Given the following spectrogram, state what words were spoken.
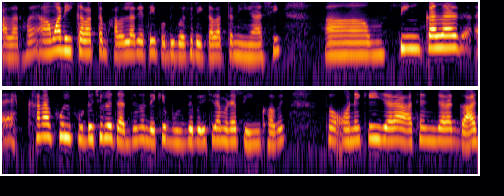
কালার হয়। আমার এই কালারটা ভালো লাগে, তাই প্রতি বছর এই কালারটা নিয়ে আসি। পিঙ্ক কালার একখানা ফুল ফুটেছিল, যার জন্য দেখে বুঝতে পেরেছিলাম এটা পিঙ্ক হবে। তো অনেকেই যারা আছেন, যারা গাছ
